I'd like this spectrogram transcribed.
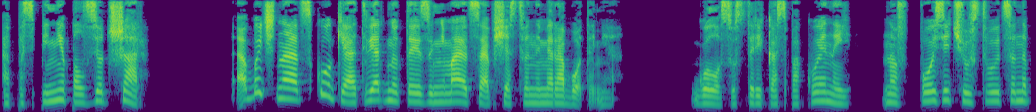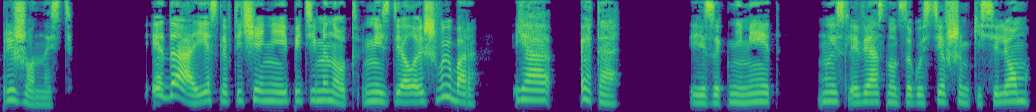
а по спине ползет жар. Обычно от скуки отвергнутые занимаются общественными работами. Голос у старика спокойный, но в позе чувствуется напряженность. И да, если в течение пяти минут не сделаешь выбор, я... это... Язык немеет, мысли вязнут загустевшим киселем.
